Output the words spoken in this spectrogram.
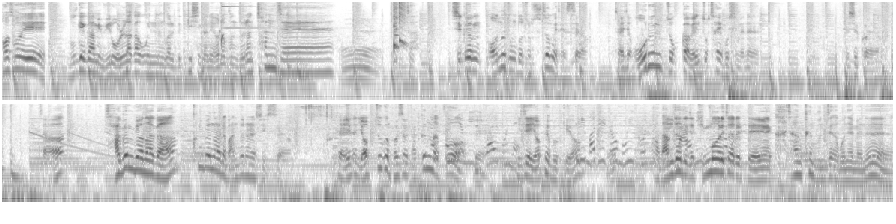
서서히 무게감이 위로 올라가고 있는 걸 느끼시면 여러분들은 천재. 오. 자 지금 어느 정도 좀 수정이 됐어요. 자 이제 오른쪽과 왼쪽 차이 보시면은 되실 거예요. 자 작은 변화가 큰 변화를 만들어낼 수 있어요. 자 일단 옆쪽은 벌써 다 끝났고 이제 옆에 볼게요. 자, 남자도 이제 뒷머리 자를 때 가장 큰 문제가 뭐냐면은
